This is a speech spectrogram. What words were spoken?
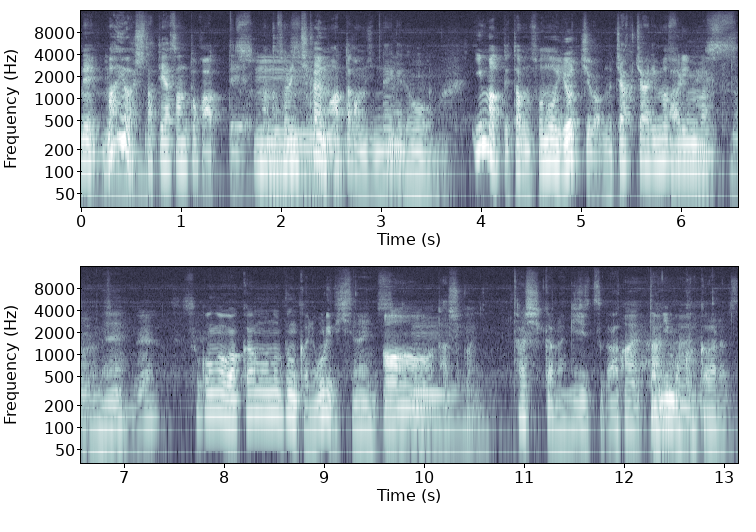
ね前は仕立て屋さんとかあって、なんかそれに近いもんあったかもしれないけど、今って多分その余地はむちゃくちゃありますよね。ありますよね。ね。そこが若者文化に降りてきてないんですよ。ああ確か確かな技術があったにもかかわらず。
